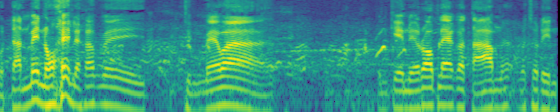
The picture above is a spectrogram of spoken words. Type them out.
กดดันไม่น้อยเลยครับไม่ถึงแม้ว่าเป็นเกมในรอบแรกก็ตามนะวัชริน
